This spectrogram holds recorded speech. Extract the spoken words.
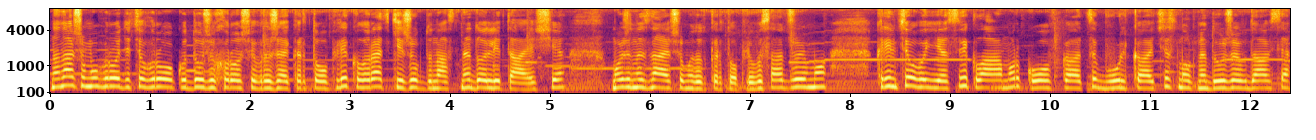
На нашому городі цього року дуже хороший врожай картоплі. Колорадський жук до нас не долітає ще. Може, не знає, що ми тут картоплю висаджуємо. Крім цього, є свікла, морковка, цибулька, чеснок не дуже вдався.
